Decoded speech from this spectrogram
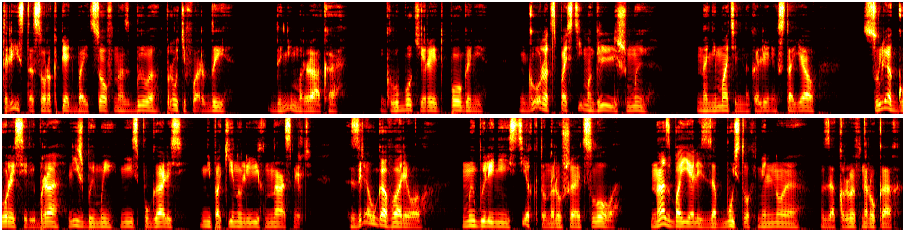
345 бойцов нас было против Орды. Дни мрака. Глубокий рейд погони. Город спасти могли лишь мы. Наниматель на коленях стоял, суля горы серебра, лишь бы мы не испугались, не покинули их насмерть. Зря уговаривал. Мы были не из тех, кто нарушает слово. Нас боялись за буйство хмельное, за кровь на руках,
